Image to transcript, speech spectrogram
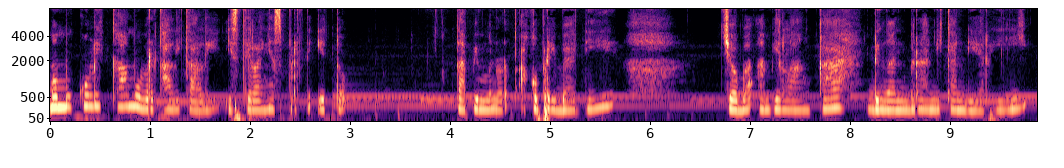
memukuli kamu berkali-kali istilahnya seperti itu. Tapi menurut aku pribadi coba ambil langkah dengan beranikan diri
